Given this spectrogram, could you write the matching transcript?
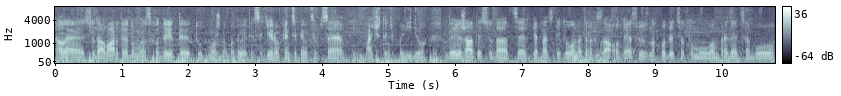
Але сюди варто, я думаю, сходити. Тут можна подивитися тігра. В принципі, це все тут бачите, типу відео. Доїжджати сюди це в 15 кілометрах за Одесою знаходиться, тому вам прийдеться або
